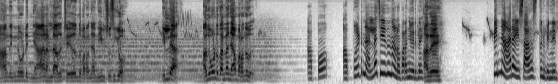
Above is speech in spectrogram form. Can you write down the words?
ആ നിന്നോട് ഞാനല്ല അത് ചെയ്തതെന്ന് പറഞ്ഞാൽ നീ വിശ്വസിക്കോ ഇല്ല അതുകൊണ്ട് തന്നെ ഞാൻ പറഞ്ഞത്. അപ്പോ അപ്പോയിട്ടിനല്ല ചെയ്തെന്നാണോ പറഞ്ഞു വരുന്നത് അതെ. പിന്നെ ആരാ ഈ സാഹസത്തിന് പിന്നിൽ?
